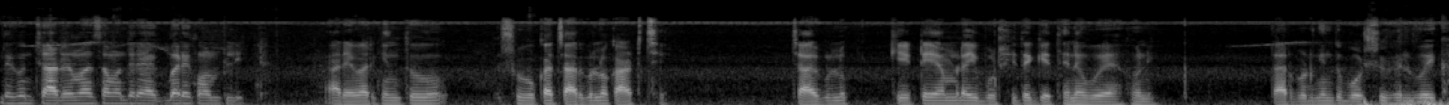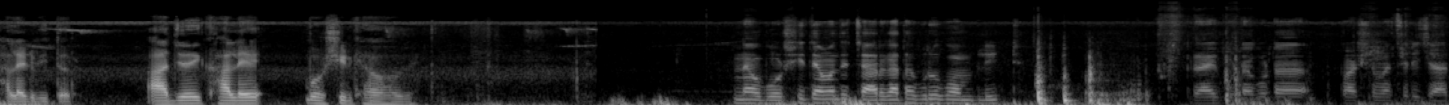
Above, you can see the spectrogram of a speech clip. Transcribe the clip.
দেখুন, চারের মাছ আমাদের একবারে কমপ্লিট আর এবার কিন্তু শুভকা চারগুলো কাটছে। চারগুলো কেটে আমরা এই বড়শিতে গেঁথে নেব এখনই। তারপর কিন্তু বড়শি ফেলব এই খালের ভিতর। আজ ওই খালে বড়শির খাওয়া হবে। না বড়শিতে আমাদের চার গাথা পুরো কমপ্লিট প্রায় গোটা গোটা পার্শে মাছেরই চার।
